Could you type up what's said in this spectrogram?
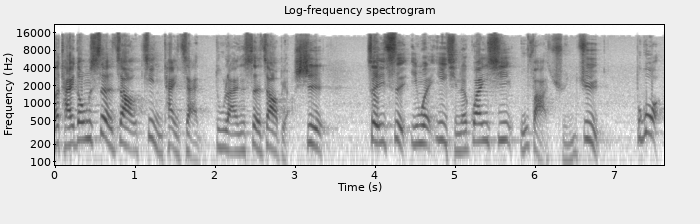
而台东社造静态展，都兰社造表示，这一次因为疫情的关系无法群聚，不过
